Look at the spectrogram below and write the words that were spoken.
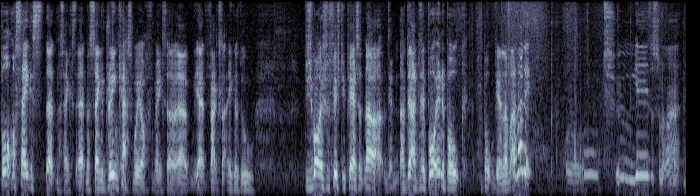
bought my Sega uh, my Sega uh, my Sega Dreamcast Wii off me. So uh, yeah, thanks that. He goes, ooh, did you buy this for 50p? I said, no, I didn't. I did. I did. bought it in a bulk. I've, I've had it oh, two years or something like that.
